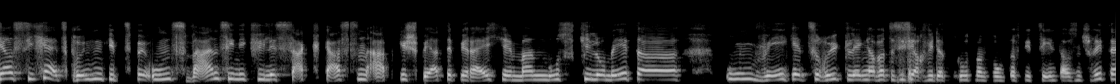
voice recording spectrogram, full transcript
Ja, aus Sicherheitsgründen gibt es bei uns wahnsinnig viele Sackgassen, abgesperrte Bereiche. Man muss Kilometer Umwege zurücklegen, aber das ist ja auch wieder gut, man kommt auf die 10.000 Schritte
